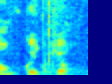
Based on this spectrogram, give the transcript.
អង្គុយចុះ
